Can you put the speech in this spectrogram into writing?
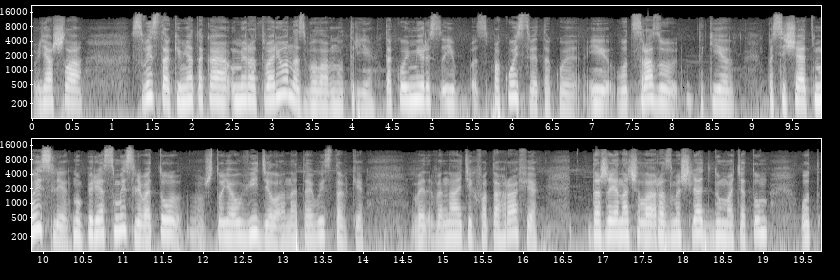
Я шла с выставки, у меня такая умиротворенность была внутри, такой мир с- и спокойствие такое. И вот сразу такие посещают мысли, ну, переосмысливать то, что я увидела на этой выставке, в- в- на этих фотографиях. Даже я начала размышлять, думать о том, вот,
